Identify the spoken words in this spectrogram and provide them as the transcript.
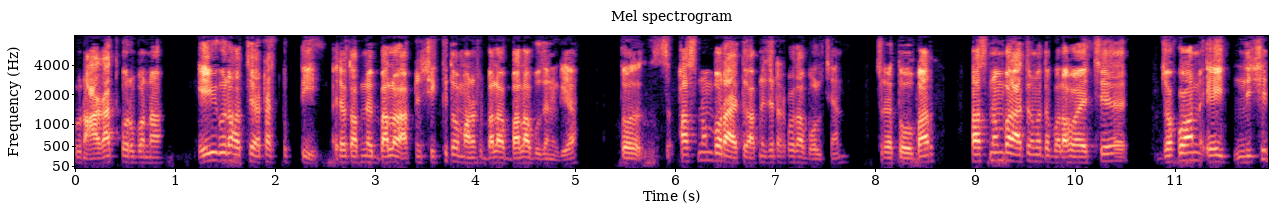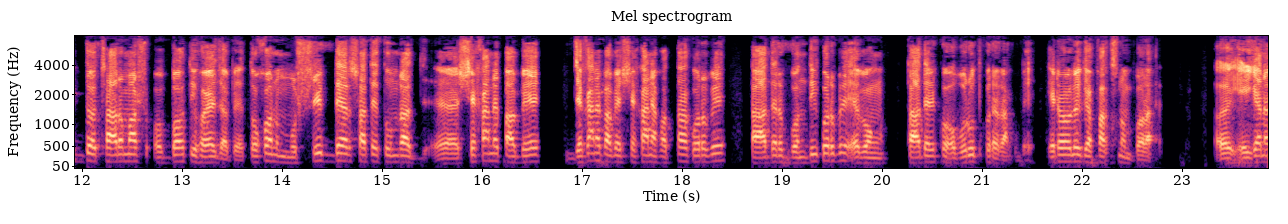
কোনো আঘাত করব না। এইগুলো হচ্ছে একটা চুক্তি। এটা তো আপনি ভালো, আপনি শিক্ষিত মানুষ, ভালো ভালো বুঝেন গিয়া। তো ফার্স্ট নম্বর আয়ত, আপনি যেটার কথা বলছেন, সেটা তো ওবার ফার্স্ট নম্বর আয়তের মধ্যে বলা হয়েছে, যখন এই নিষিদ্ধ চার মাস অব্যাহতি হয়ে যাবে, তখন মুশ্রিকদের সাথে তোমরা সেখানে পাবে, যেখানে পাবে সেখানে হত্যা করবে, তাদের বন্দি করবে এবং তাদেরকে অবরোধ করে রাখবে। এটা হলো গিয়ে ফার্স্ট নম্বর আয়াত। এইখানে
